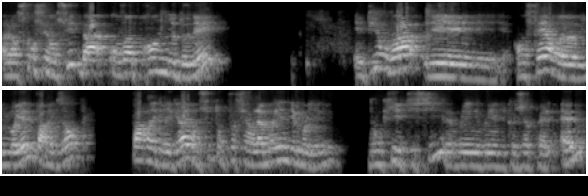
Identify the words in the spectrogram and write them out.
Alors, ce qu'on fait ensuite, bah, on va prendre nos données, et puis on va en faire euh, une moyenne, par exemple, par agrégat, et ensuite on peut faire la moyenne des moyennes donc qui est ici, la moyenne des moyennes que j'appelle M,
